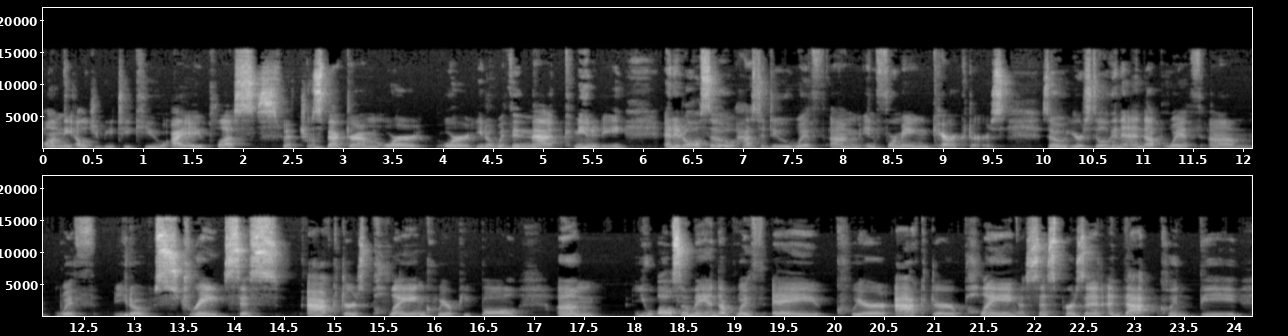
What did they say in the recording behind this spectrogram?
on the LGBTQIA plus Spectrum. spectrum or or you know within that community. And it also has to do with um, informing characters. So you're still going to end up with um, with you know straight cis actors playing queer people. Um, you also may end up with a queer actor playing a cis person and that could be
